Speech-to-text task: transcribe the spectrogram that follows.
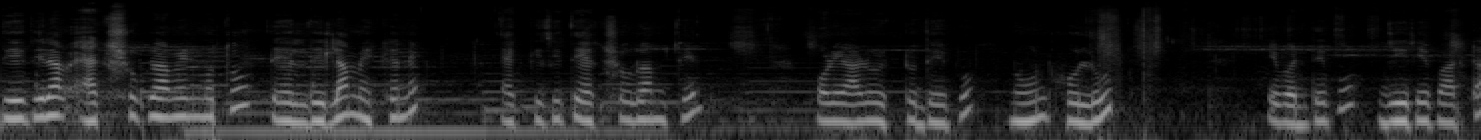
দিয়ে দিলাম একশো গ্রামের মতো তেল দিলাম এখানে, এক কেজিতে একশো গ্রাম তেল। পরে আরও একটু দেব, নুন, হলুদ। এবার দেব জিরে বাটা।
